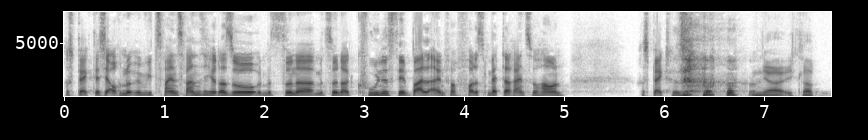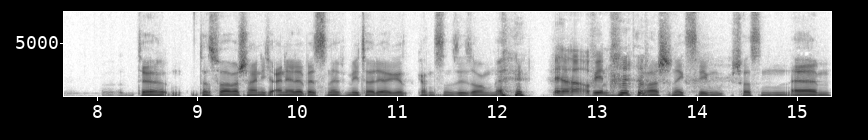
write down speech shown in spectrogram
Respekt, der ist ja auch nur irgendwie 22 oder so und mit so einer mit so einer Coolness den Ball einfach volles Met da reinzuhauen. Respekt. ja, ich glaube, der, das war wahrscheinlich einer der besten Elfmeter der ganzen Saison. ja, auf jeden Fall. Der war schon extrem gut geschossen. Ähm,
